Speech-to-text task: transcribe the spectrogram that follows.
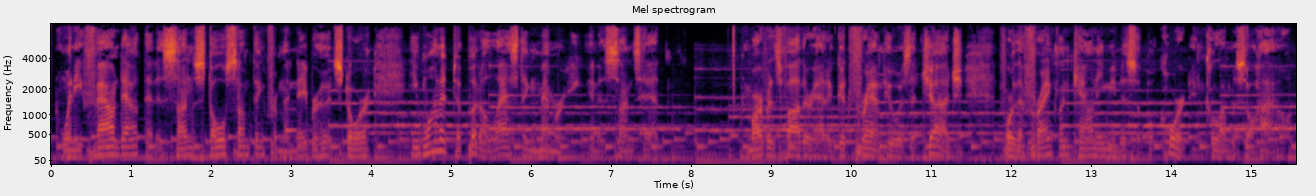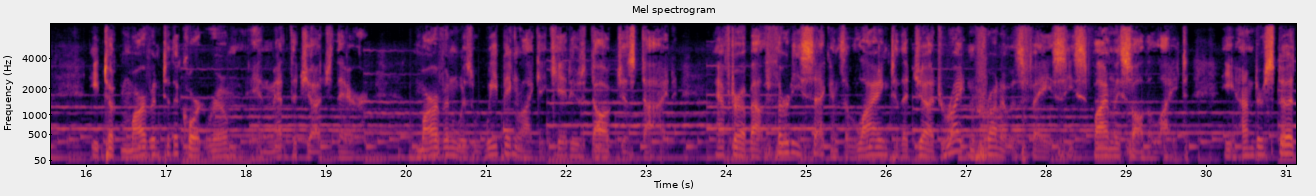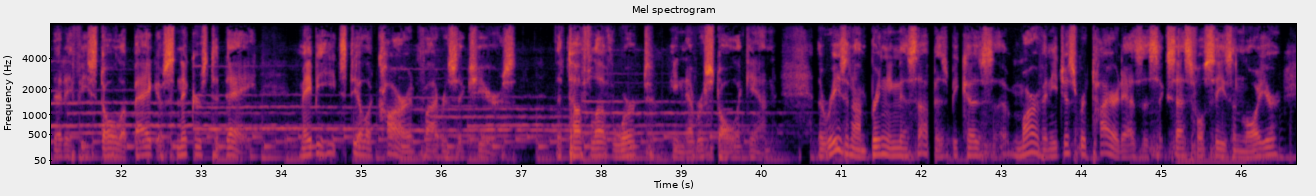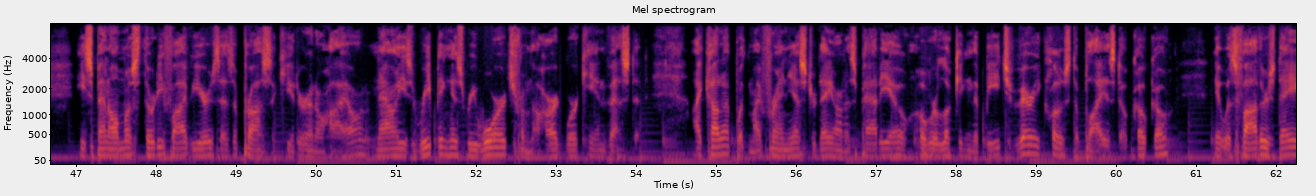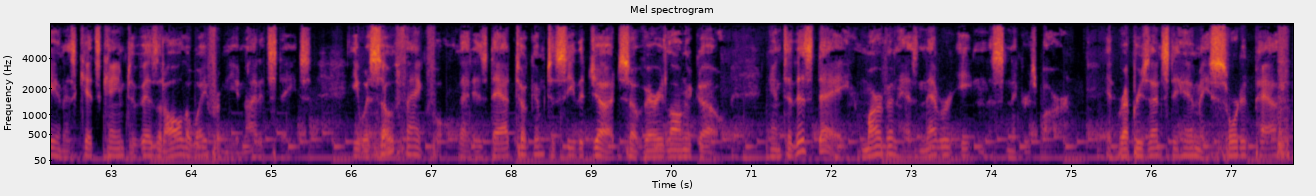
When he found out that his son stole something from the neighborhood store, he wanted to put a lasting memory in his son's head. Marvin's father had a good friend who was a judge for the Franklin County Municipal Court in Columbus, Ohio. He took Marvin to the courtroom and met the judge there. Marvin was weeping like a kid whose dog just died. After about 30 seconds of lying to the judge right in front of his face, he finally saw the light. He understood that if he stole a bag of Snickers today, maybe he'd steal a car in five or six years. The tough love worked. He never stole again. The reason I'm bringing this up is because uh, Marvin, he just retired as a successful seasoned lawyer. He spent almost 35 years as a prosecutor in Ohio. Now he's reaping his rewards from the hard work he invested. I caught up with my friend yesterday on his patio overlooking the beach very close to Playas del Coco. It was Father's Day, and his kids came to visit all the way from the United States. He was so thankful that his dad took him to see the judge so very long ago. And to this day, Marvin has never eaten a Snickers bar. It represents to him a sordid path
